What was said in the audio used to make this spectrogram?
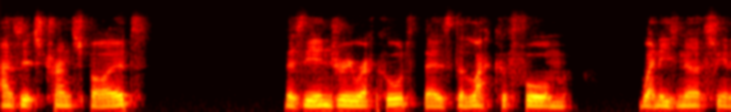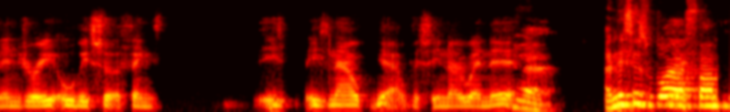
as it's transpired, there's the injury record, there's the lack of form when he's nursing an injury, all these sort of things. He's he's now, yeah, obviously nowhere near. Yeah. And this is why yeah. I found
